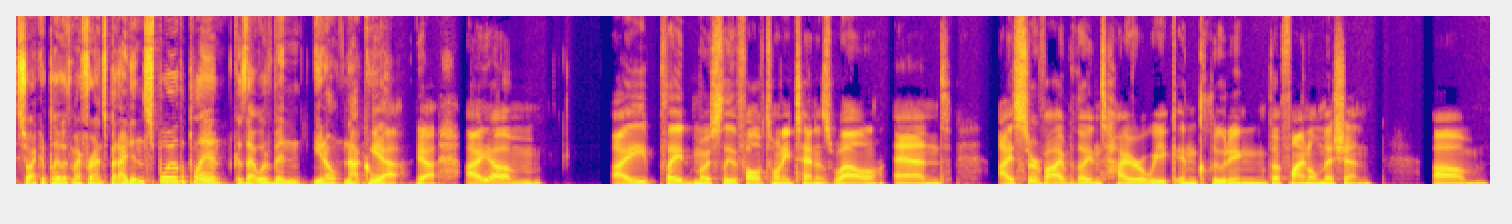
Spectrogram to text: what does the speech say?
so I could play with my friends, but I didn't spoil the plan because that would have been, you know, not cool. Yeah, yeah. I um I played mostly the fall of 2010 as well, and I survived the entire week, including the final mission. Um,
